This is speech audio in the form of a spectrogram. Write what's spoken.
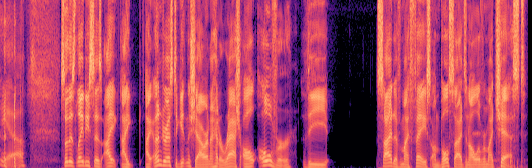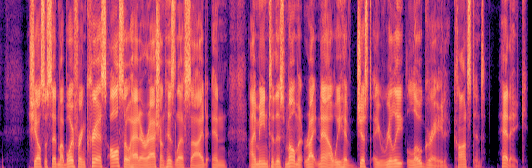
Yeah. So this lady says, I, I, I undressed to get in the shower and I had a rash all over the side of my face on both sides and all over my chest. She also said my boyfriend Chris also had a rash on his left side. And I mean, to this moment right now, we have just a really low grade, constant headache.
